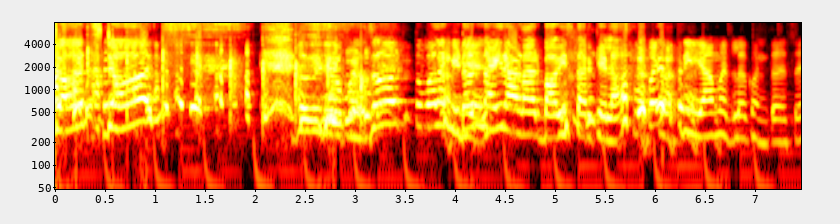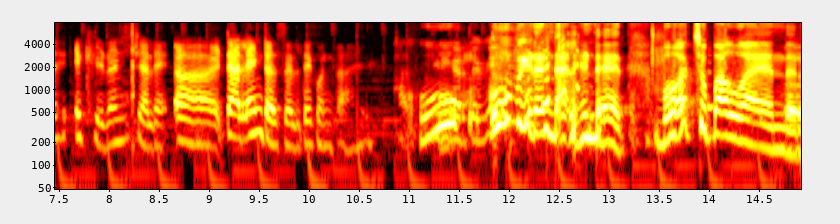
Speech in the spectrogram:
डान्स डान्स जो तुम्हाला हिडन Yes. नाही राहणार बावीस तारखेला. पण प्रियामधलं कोणतं असं एक हिडन टॅलेंट असेल ते कोणतं आहे? खूप खूप हिडन टैलेंट है बहुत छुपा हुआ है अंदर.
